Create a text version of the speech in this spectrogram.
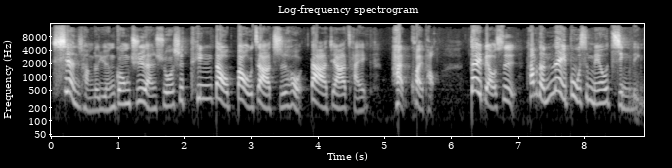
现场的员工居然说是听到爆炸之后，大家才喊快跑。代表是他们的内部是没有警铃，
